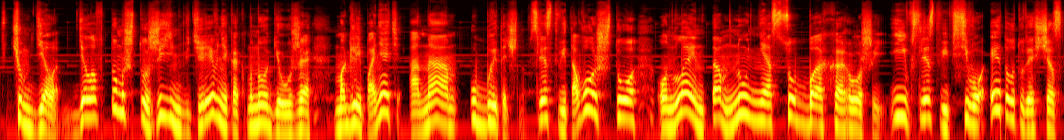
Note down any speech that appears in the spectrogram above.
в чем дело? Дело в том, что жизнь в деревне, как многие уже могли понять, она убыточна. Вследствие того, что онлайн там, ну, не особо хороший. И вследствие всего этого туда сейчас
